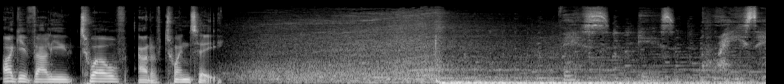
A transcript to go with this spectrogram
I give value 12 out of 20. This is crazy.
